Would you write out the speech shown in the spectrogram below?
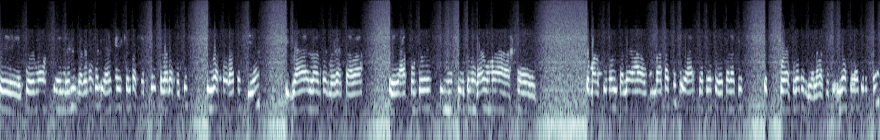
eh, podemos eh, deslindar responsabilidades que, que el paciente, que la paciente iba a ser atendida y ya la enfermera estaba eh, a punto de, terminar una eh, tomar un signo vital a una paciente ya, ya procede para que, que pueda ser atendida. La paciente iba a ser atendida,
